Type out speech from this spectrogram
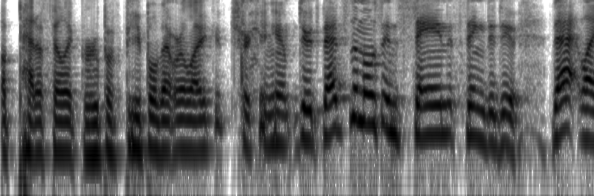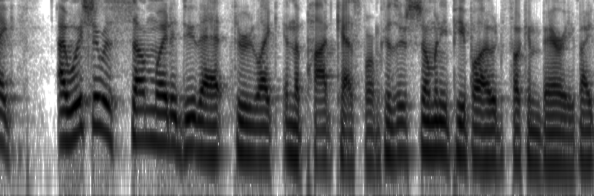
a pedophilic group of people that were like tricking him. Dude, that's the most insane thing to do. That like I wish there was some way to do that through like in the podcast form because there's so many people I would fucking bury by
